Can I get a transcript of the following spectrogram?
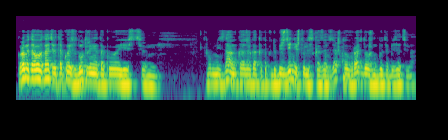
Кроме того, знаете, такое внутреннее такое есть ну, не знаю, даже как это предубеждение, что ли, сказать, да, что врач должен быть обязательно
